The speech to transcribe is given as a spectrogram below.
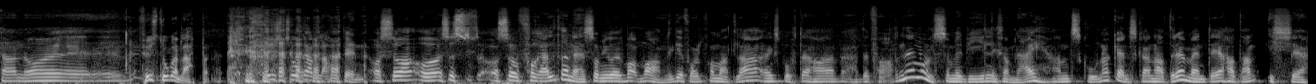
ja, nå eh, Først tok han lappen. Først tok han lappen. Og så, og, så, og så foreldrene, som jo er vanlige folk fra Madla. Jeg spurte ha- hadde faren en voldsom bil. Liksom. Nei, han skulle nok ønske han hadde det, men det hadde han ikke.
